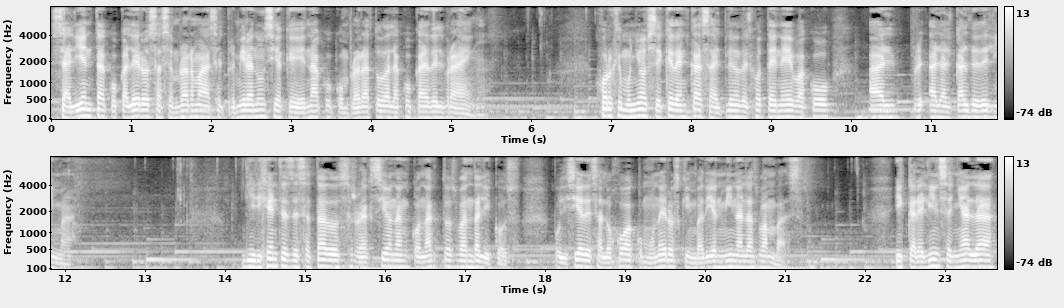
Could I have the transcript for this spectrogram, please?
Se alienta a cocaleros a sembrar más. El premier anuncia que Enaco comprará toda la coca del Braen. Jorge Muñoz se queda en casa. El pleno del JN evacó al, alcalde de Lima. Dirigentes desatados reaccionan con actos vandálicos. Policía desalojó a comuneros que invadían Mina Las Bambas. Y Carelín señala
